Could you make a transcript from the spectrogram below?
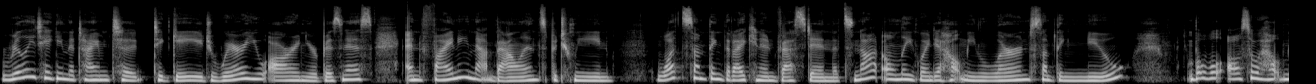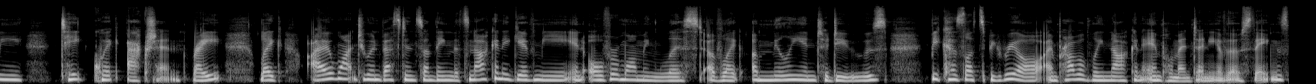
really taking the time to, to gauge where you are in your business and finding that balance between what's something that I can invest in that's not only going to help me learn something new, but will also help me take quick action, right? Like, I want to invest in something that's not going to give me an overwhelming list of like a million to dos, because let's be real, I'm probably not going to implement any of those things.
